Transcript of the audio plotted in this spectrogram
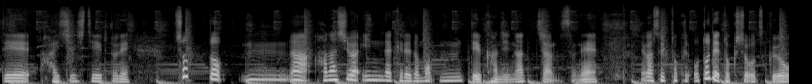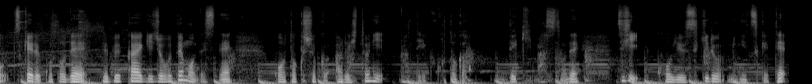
て配信しているとね、ちょっと、うんな話はいいんだけれども、うんっていう感じになっちゃうんですよね。だからそういう音で特徴をつけることで、Web 会議上でもですね、こう特色ある人になっていくことができますので、ぜひこういうスキルを身につけて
